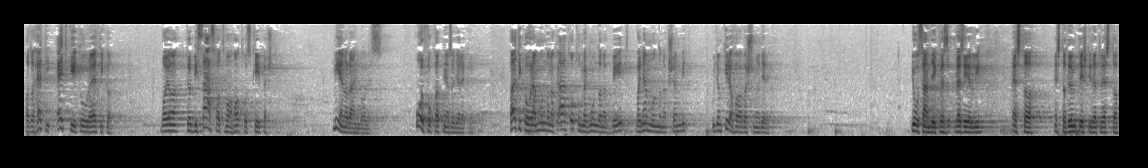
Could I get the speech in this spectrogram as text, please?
az a heti egy-két óra etika, vagy a többi 166-hoz képest milyen arányban lesz? Hol fog hatni ez a gyerekre? Ha etika órán mondanak át, otthon meg mondanak B-t, vagy nem mondanak semmit, ugyan kire hallgasson a gyerek? Jó szándék vezérli ezt a, ezt a döntést, illetve ezt a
